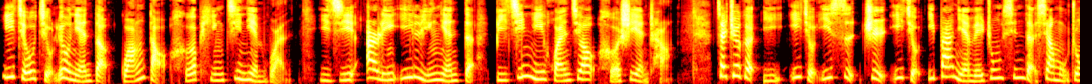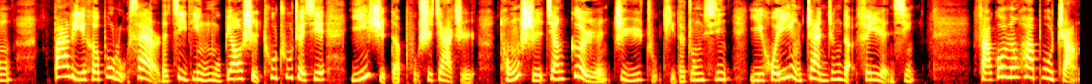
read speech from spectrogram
一九九六年的广岛和平纪念馆，以及二零一零年的比基尼环礁核试验场。在这个以1914至1918年为中心的项目中，巴黎和布鲁塞尔的既定目标是突出这些遗址的普世价值，同时将个人置于主题的中心，以回应战争的非人性。法国文化部长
